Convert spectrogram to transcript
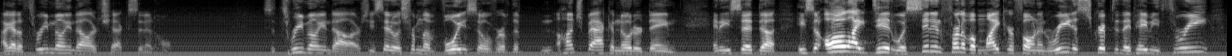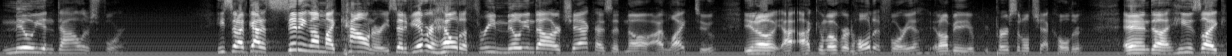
I got a $3 million check sent at home. He said, $3 million. He said it was from the voiceover of the Hunchback of Notre Dame. And he said, uh, he said, all I did was sit in front of a microphone and read a script, and they paid me $3 million for it. He said, I've got it sitting on my counter. He said, Have you ever held a $3 million check? I said, No, I'd like to. You know, I, will come over and hold it for you, and I'll be your personal check holder. And uh, he was like,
